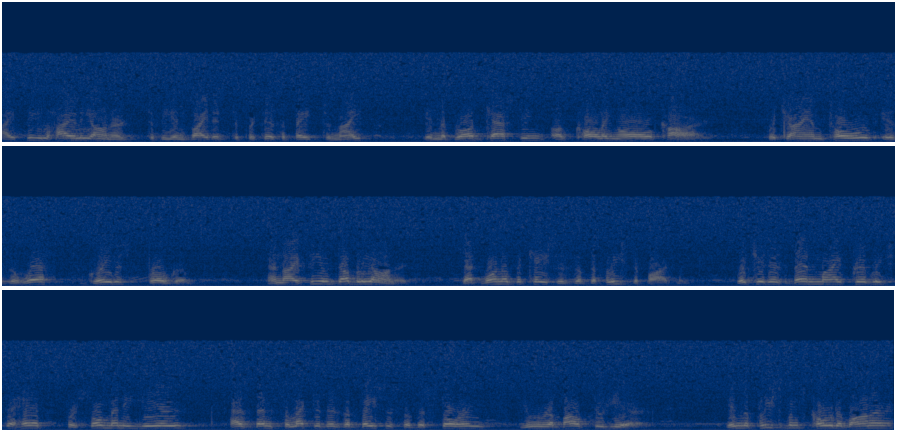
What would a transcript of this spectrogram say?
I feel highly honored to be invited to participate tonight in the broadcasting of Calling All Cars, which I am told is the West's greatest program. And I feel doubly honored that one of the cases of the police department, which it has been my privilege to head for so many years, has been selected as the basis of the story you are about to hear. In the policeman's code of honor,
